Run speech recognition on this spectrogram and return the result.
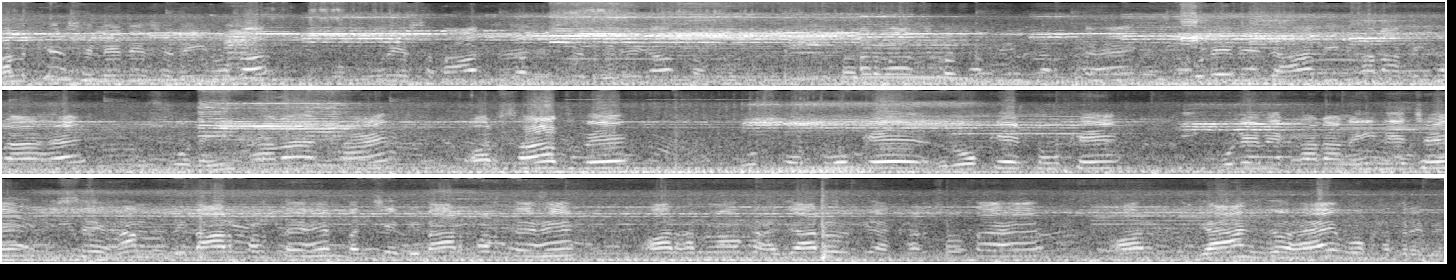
हल्के से लेने से नहीं होगा तो पूरे समाज जब इससे जुड़ेगा सरवास को अपील करते हैं कि खुले में जहाँ भी खाना दिख रहा है, उसको नहीं खाना खाएँ। और साथ में उसको टोके, रोके, टोके। खुले में खाना नहीं बेचे, इससे हम बीमार पड़ते हैं, बच्चे बीमार पड़ते हैं और हम लोगों का हज़ारों रुपया खर्च होता है और जान जो है वो खतरे में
